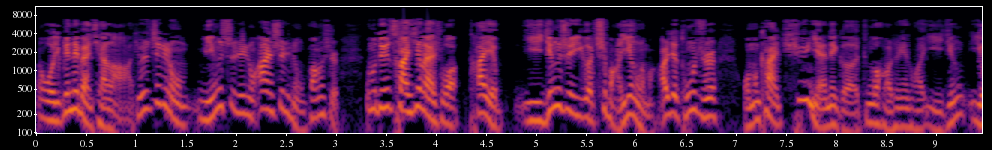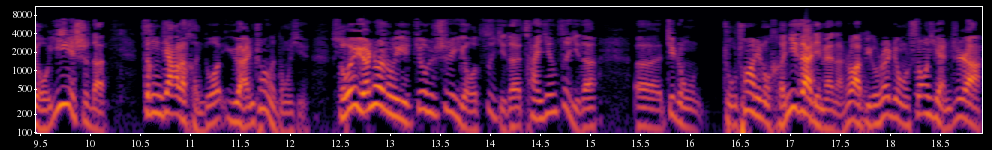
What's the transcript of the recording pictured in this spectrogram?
那我就跟那边签了啊，就是这种明示、这种暗示这种方式。那么对于灿星来说，它也已经是一个翅膀硬了嘛，而且同时我们看去年那个中国好声音的话，已经有意识的增加了很多原创的东西。所谓原创的东西，就是有自己的灿星自己的呃这种。主创这种痕迹在里面的是吧？比如说这种双显制啊，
